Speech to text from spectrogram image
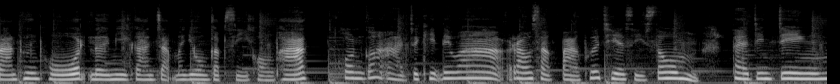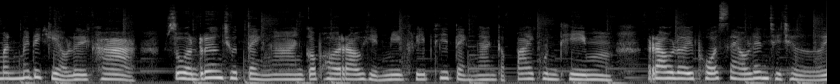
ร้านเพิ่งโพสต์เลยมีการจับมาโยงกับสีของพัก คนก็อาจจะคิดได้ว่าเราสักปากเพื่อเชียร์สีส้ม แต่จริงๆ มันไม่ได้เกี่ยวเลยค่ะ ส่วนเรื่องชุดแต่งงานก็พอเราเห็นมีคลิปที่แต่งงานกับป้ายคุณทิม เราเลยโพสแซวเล่นเฉย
